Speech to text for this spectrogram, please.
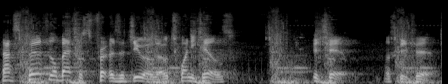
That's personal best was as a duo, though. 20 kills. Good shit. That's good shit.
